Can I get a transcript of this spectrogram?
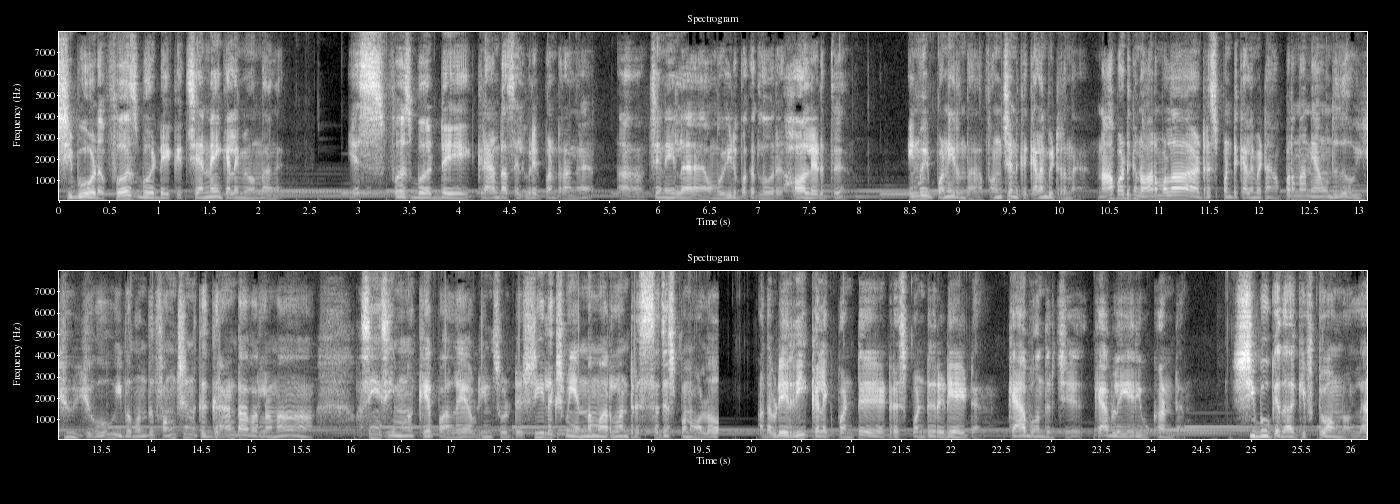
ஷிபுவோட ஃபர்ஸ்ட் பர்த்டேக்கு சென்னை கிளம்பி வந்தாங்க. எஸ் ஃபர்ஸ்ட் பர்த்டே கிராண்டாக செலிப்ரேட் பண்ணுறாங்க சென்னையில் அவங்க வீடு பக்கத்தில் ஒரு ஹால் எடுத்து இன்வைட் பண்ணியிருந்தா ஃபங்க்ஷனுக்கு கிளம்பிட்டு இருந்தேன் நான் பாட்டுக்கு நார்மலாக ட்ரெஸ் பண்ணிட்டு கிளம்பிட்டேன். அப்புறம் தான் ஞாபகம் வந்தது ஐயோ இவ வந்து ஃபங்க்ஷனுக்கு கிராண்டாக வரலனா அசிங்க அசிங்கமாக கேட்பாளே அப்படின்னு சொல்லிட்டு ஸ்ரீலக்ஷ்மி எந்த மாதிரிலாம் ட்ரெஸ் சஜஸ்ட் பண்ணுவாளோ அதை அப்படியே ரீகலெக்ட் பண்ணிட்டு ட்ரெஸ் பண்ணிட்டு ரெடி ஆகிட்டேன் கேப் வந்துருச்சு. கேபில் ஏறி உட்காந்துட்டேன் ஷிபுக்கு ஏதாவது கிஃப்ட் வாங்கினோம்ல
